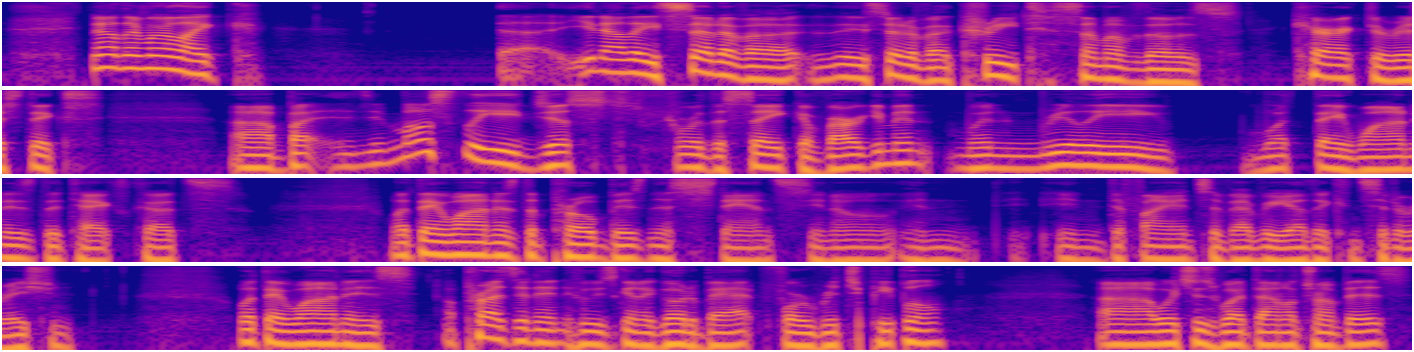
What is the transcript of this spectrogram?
no, they're more like, uh, you know, they sort of uh, they sort of accrete some of those characteristics, uh, but mostly just for the sake of argument. When really, what they want is the tax cuts. What they want is the pro business stance. You know, in in defiance of every other consideration. What they want is a president who's going to go to bat for rich people, uh, which is what Donald Trump is.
